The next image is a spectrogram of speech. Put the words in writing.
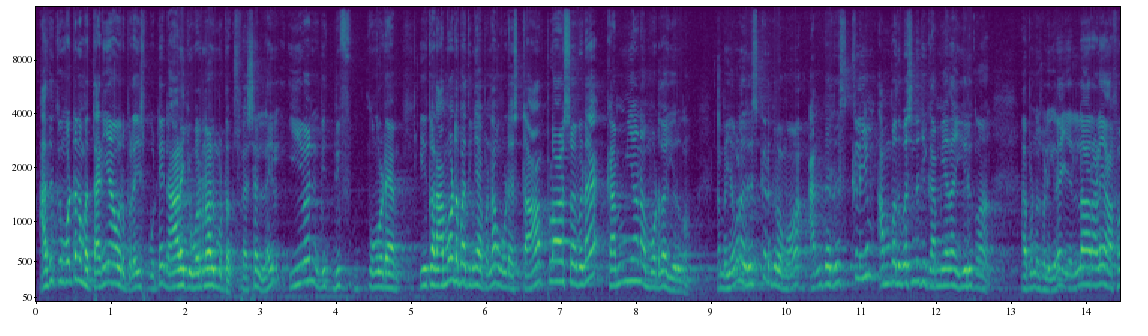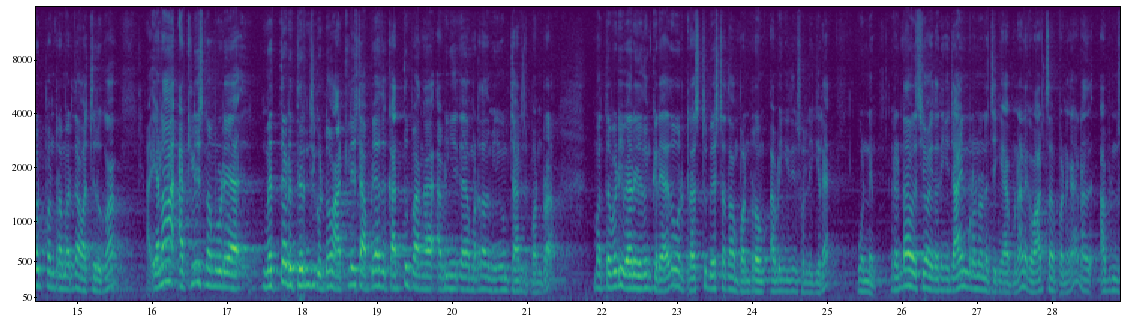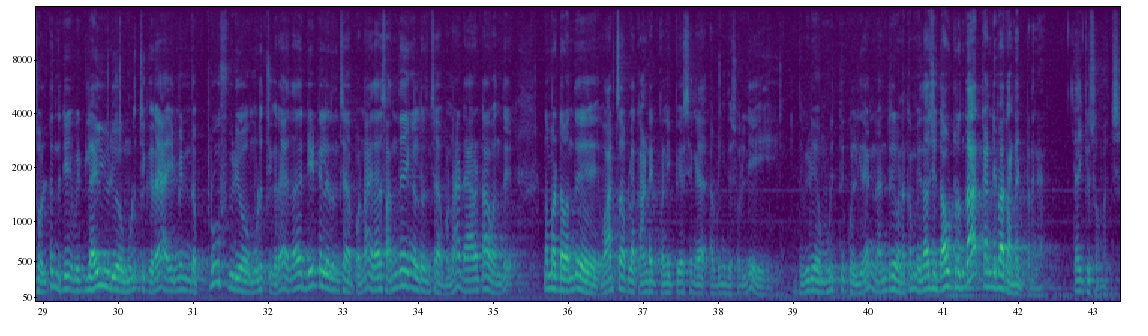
அதுக்கு மட்டும் நம்ம தனியாக ஒரு ப்ரைஸ் போட்டு நாளைக்கு ஒரு நாள் மட்டும் ஸ்பெஷல் லைவ் ஈவன் வித் பிஃப் உங்களோட இதுக்கான அமௌண்ட்டை பார்த்தீங்க அப்படின்னா உங்களோட ஸ்டாப் லாஸை விட கம்மியான அமௌண்ட் தான் இருக்கும். நம்ம எவ்வளோ ரிஸ்க் எடுக்கிறோமோ அந்த ரிஸ்க்லேயும் ஐம்பது பர்சன்டேஜ் கம்மியாக தான் இருக்கும் அப்படின்னு சொல்லிக்கிறேன். எல்லாராலையும் அஃபோர்ட் பண்ணுற மாதிரி தான் வச்சுருக்கோம். ஏன்னா அட்லீஸ்ட் நம்மளுடைய மெத்தடு தெரிஞ்சுக்கிட்டும். அட்லீஸ்ட் அப்படியே அது கற்றுப்பாங்க அப்படிங்கிறதுக்காக மட்டும் தான் மினிமம் சார்ஜ் பண்ணுறோம் மற்றபடி வேறு எதுவும் கிடையாது. ஒரு ட்ரஸ்ட் பேஸ்டாக தான் பண்ணுறோம் அப்படிங்கிறதையும் சொல்லிக்கிறேன். ஒன்று ரெண்டாவது விஷயம் இதை நீங்கள் ஜாயின் பண்ணணும்னு வச்சிங்க அப்படின்னா எனக்கு வாட்ஸ்அப் பண்ணுங்கள் நான் அப்படின்னு சொல்லிட்டு இந்த லைவ் வீடியோவை முடிச்சுக்கிறேன். ஐ மீன் இந்த ப்ரூஃப் வீடியோவை முடிச்சுக்கிறேன். ஏதாவது டீட்டெயில் இருந்துச்சு அப்படின்னா ஏதாவது சந்தேகங்கள் இருந்துச்சு அப்படின்னா டேரெக்டாக வந்து நம்மகிட்ட வந்து வாட்ஸ்அப்பில் காண்டாக்ட் பண்ணி பேசுங்க அப்படிங்கிறத சொல்லி இந்த வீடியோவை முடித்துக் கொள்கிறேன். நன்றி வணக்கம். ஏதாச்சும் டவுட் இருந்தால் கண்டிப்பாக காண்டாக்ட் பண்ணுங்கள் தேங்க்யூ ஸோ மச்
